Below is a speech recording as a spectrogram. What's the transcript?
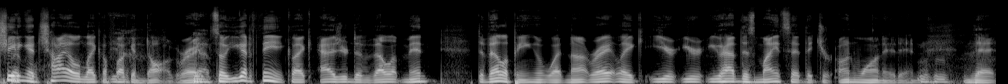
treating a child like a Yeah. fucking dog, right? Yeah. So you got to think like as you're development developing and whatnot, right? Like you're you're you have this mindset that you're unwanted and Mm-hmm. that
